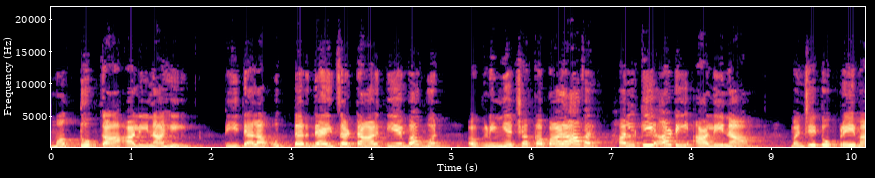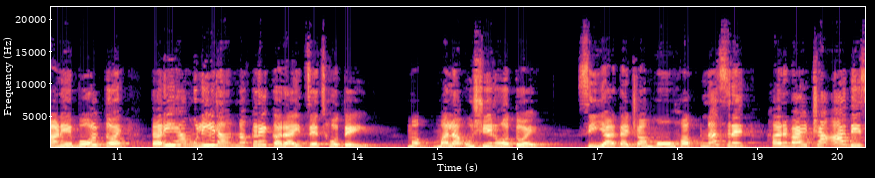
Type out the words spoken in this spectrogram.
मग तू का आली नाही? ती त्याला उत्तर द्यायचं टाळतीये बघून अग्नियच्या कपाळावर हलकी अटी आली ना. म्हणजे तो प्रेमाने बोलतोय तरी या मुलीला नकरे करायचेच होते. म मला उशीर होतोय. सिया त्याच्या मोहक नजरेत हरवायच्या आधीच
